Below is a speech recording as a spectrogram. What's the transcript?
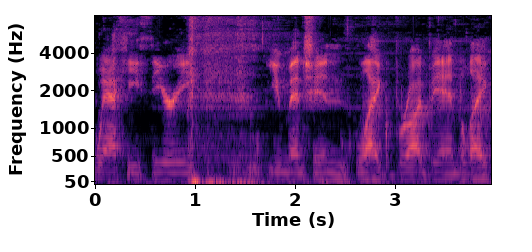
wacky theory. You mentioned like broadband like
